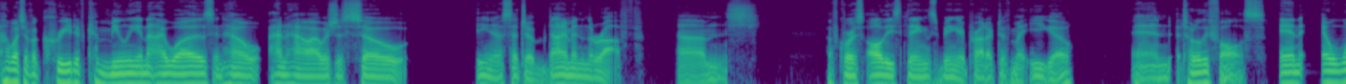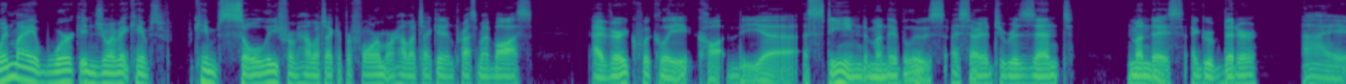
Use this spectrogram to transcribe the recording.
how much of a creative chameleon I was, and how and how I was just so, you know, such a diamond in the rough. Um, of course, all these things being a product of my ego, and totally false. And and when my work enjoyment came came solely from how much I could perform or how much I could impress my boss I very quickly caught the uh, esteemed Monday blues. I started to resent Mondays. I grew bitter. I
